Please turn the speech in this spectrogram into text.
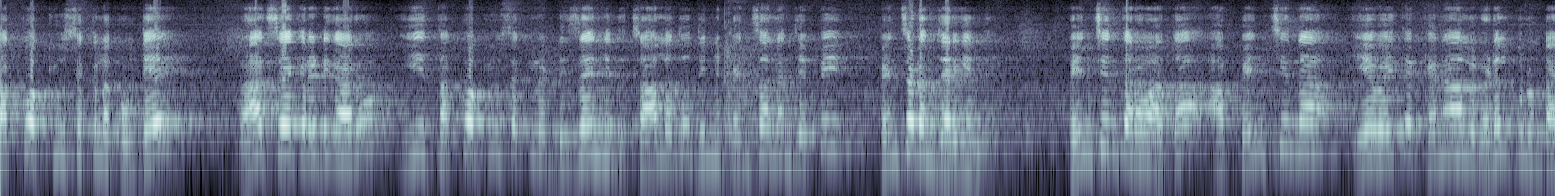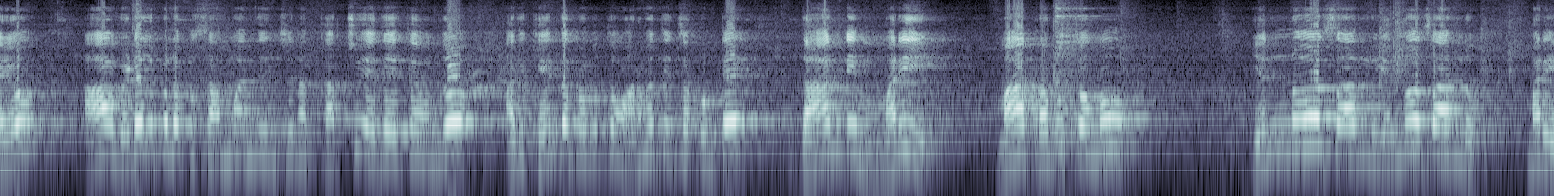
తక్కువ క్యూసెక్లకు ఉంటే రాజశేఖర రెడ్డి గారు ఈ తక్కువ క్యూసెక్ల డిజైన్ ఇది చాలదు దీన్ని పెంచాలని చెప్పి పెంచడం జరిగింది. పెంచిన తర్వాత ఆ పెంచిన ఏవైతే కెనాల్ వెడల్పులు ఉంటాయో ఆ వెడల్పులకు సంబంధించిన ఖర్చు ఏదైతే ఉందో అది కేంద్ర ప్రభుత్వం అనుమతించకుంటే దాన్ని మరి మా ప్రభుత్వము ఎన్నోసార్లు ఎన్నోసార్లు మరి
